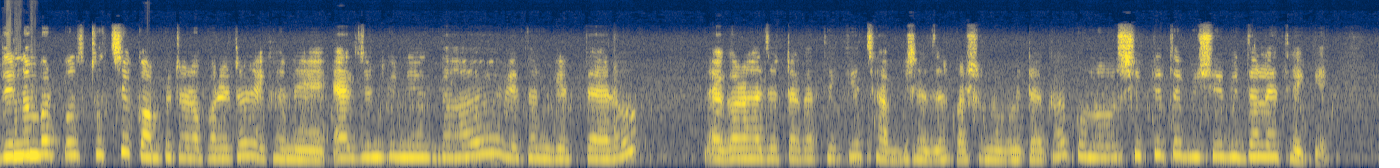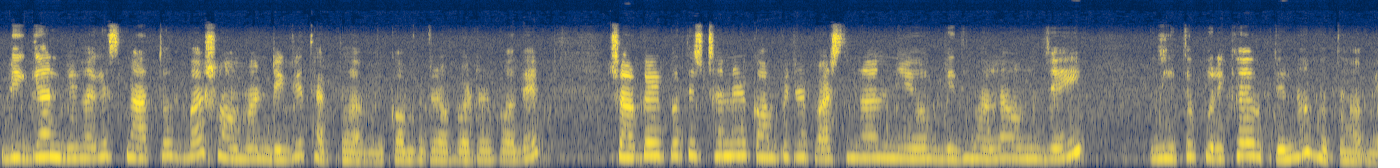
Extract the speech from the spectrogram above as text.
দুই নম্বর পোস্ট হচ্ছে কম্পিউটার অপারেটর এখানে একজনকে নিয়োগ দেওয়া হবে। বেতন গেট তেরো এগারো হাজার টাকা থেকে ছাব্বিশ হাজার পাঁচশো টাকা কোনো স্বীকৃত বিশ্ববিদ্যালয় থেকে বিজ্ঞান বিভাগে স্নাতক বা সমান ডিগ্রি থাকতে হবে। কম্পিউটার অপারেটর পদে সরকারি প্রতিষ্ঠানের কম্পিউটার পার্সোনাল নিয়োগ বিধিমালা অনুযায়ী গৃহীত পরীক্ষায় উত্তীর্ণ হতে হবে।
